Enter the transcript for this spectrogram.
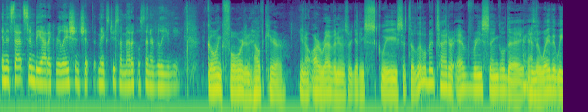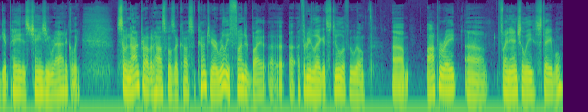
And it's that symbiotic relationship that makes Tucson Medical Center really unique. Going forward in healthcare, you know, our revenues are getting squeezed It's a little bit tighter every single day, Right. and the way that we get paid is changing radically. So, nonprofit hospitals across the country are really funded by a, a, a three-legged stool, if you will. Um, operate um, financially stable.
